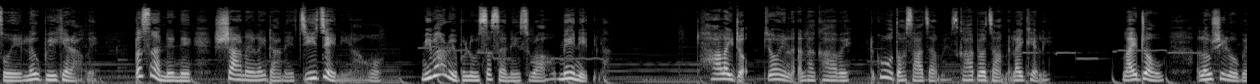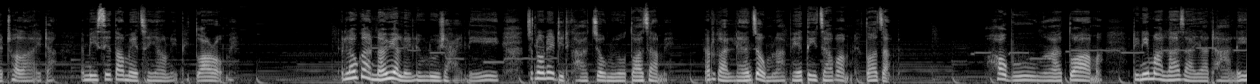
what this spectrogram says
ဆိုရင်လှုပ်ပေးခဲ့တာပဲပတ်စံနဲ့နဲ့ရှာနိုင်လိုက်တာနဲ့ကြီးကျယ်နေတာဟောမိဘတွေဘလို့ဆက်ဆံနေဆိုတာမေ့နေပြီလားထားလိုက်တော့ပြောရင်လည်းအလကားပဲတကူတော့စားကြမယ်စကားပြောကြမယ်လိုက်ခဲ့လေလိုက်တော့အလုပ်ရှိလို့ပဲထွက်လာလိုက်တာအမေစေးတော့မဲ့ချိန်ရောက်နေပြီသွားတော့မယ် အလောက်ကနောက်ရက်လဲလှုပ်လို့ရတယ်လေကျွန်တော်နဲ့ဒီတစ်ခါကြုံလို့သွားကြမယ်နောက်တစ်ခါလမ်းကြုံမလားဘဲသေးကြပါမလဲသွားကြမယ်ဟုတ်ဘူးငါသွားရမှာဒီနေ့မှလာစာရထားလေ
